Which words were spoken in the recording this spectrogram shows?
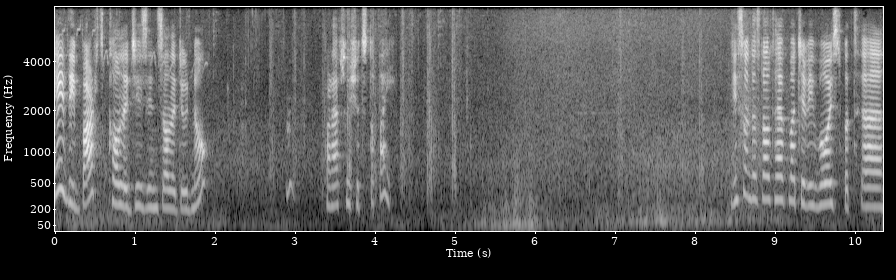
Hey, the Bard's College is in Solitude, no? Hmm, Perhaps we should stop by. This one does not have much of a voice, but uh,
